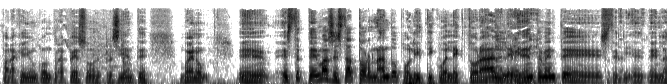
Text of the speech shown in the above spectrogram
para que haya un contrapeso del presidente. Bueno, eh, este tema se está tornando político electoral, Totalmente. evidentemente este, eh, en la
